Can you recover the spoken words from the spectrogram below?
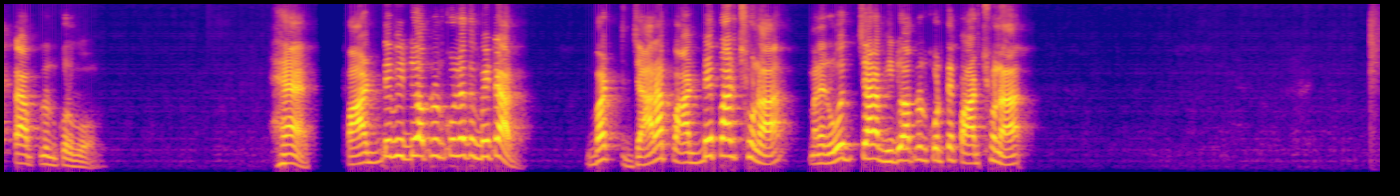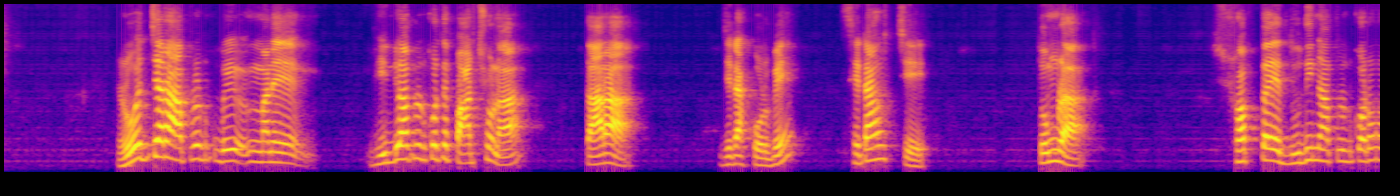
একটা আপলোড করব? হ্যাঁ পার ডে ভিডিও আপলোড করলে তো বেটার বাট যারা পার ডে পারছ না মানে রোজ যারা ভিডিও আপলোড করতে পারছ না, রোজ যারা আপলোড মানে ভিডিও আপলোড করতে পারছ না, তারা যেটা করবে সেটা হচ্ছে তোমরা সপ্তাহে দুদিন আপলোড করো।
